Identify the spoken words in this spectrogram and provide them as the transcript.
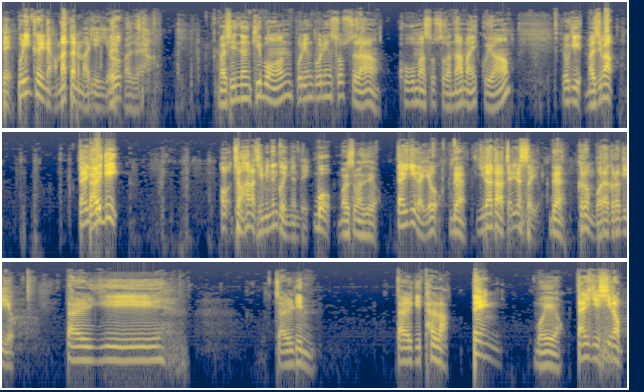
네, 뿌링클이랑 안 맞다는 말이에요. 네, 맞아요. 맛있는 기본 뿌링뿌링 소스랑 고구마 소스가 남아 있고요. 여기 마지막 딸기. 딸기. 어, 저 하나 재밌는 거 있는데 뭐 말씀하세요. 딸기가요. 네, 일하다가 잘렸어요. 네. 그럼 뭐라 그러게요? 딸기 잘림. 딸기 탈락. 땡. 뭐예요? 딸기 시럽.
